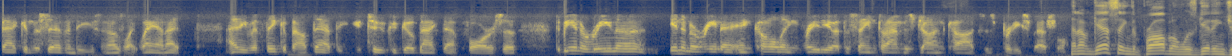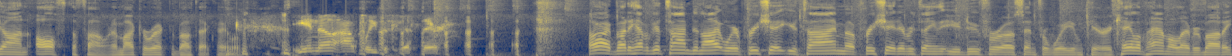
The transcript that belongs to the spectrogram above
back in the '70s, and I was like, man, I I didn't even think about that that you two could go back that far. So to be in arena in an arena and calling radio at the same time as John Cox is pretty special. And I'm guessing the problem was getting John off the phone. Am I correct about that, Caleb? you know, I'll plead the fifth there. All right, buddy. Have a good time tonight. We appreciate your time. Appreciate everything that you do for us and for William Carey. Caleb Hamill, everybody.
